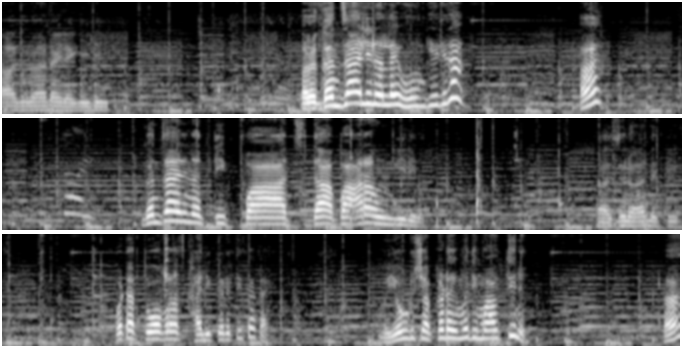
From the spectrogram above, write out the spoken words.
अजून आणायला गेली अरे गंज आली ना लय होऊन गेली ना. हा? गंज आली ना ती पाच दहा बारा होऊन गेली ना. अजून आलं ती. बटा तोबराच खाली करते का काय? मग एवढीच्या कढई मध्ये मावती ना. हा?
